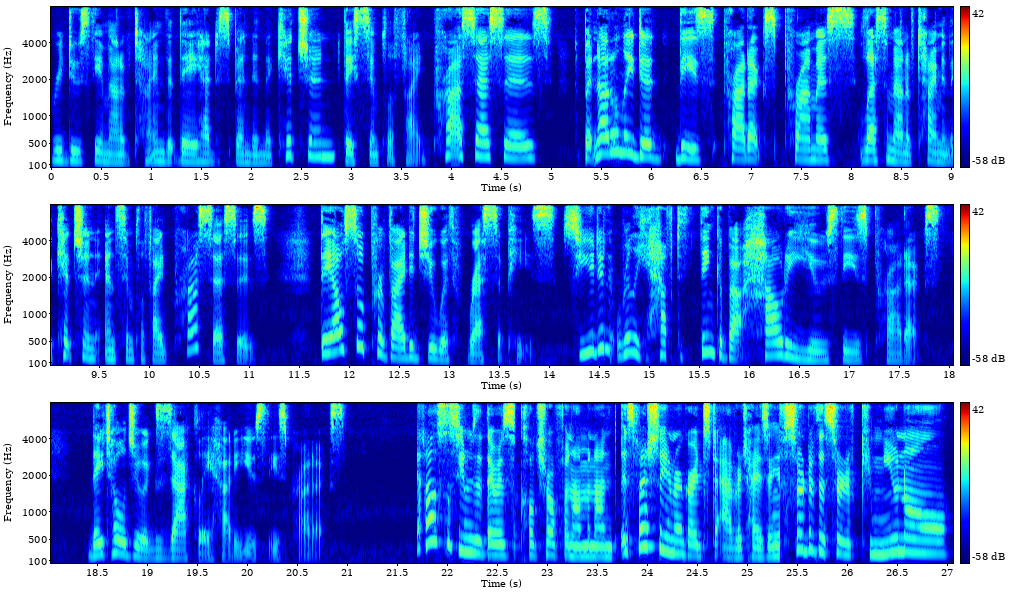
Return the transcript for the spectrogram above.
reduce the amount of time that they had to spend in the kitchen. They simplified processes. But not only did these products promise less amount of time in the kitchen and simplified processes, they also provided you with recipes, so you didn't really have to think about how to use these products. They told you exactly how to use these products. It also seems that there was a cultural phenomenon, especially in regards to advertising, sort of this sort of communal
